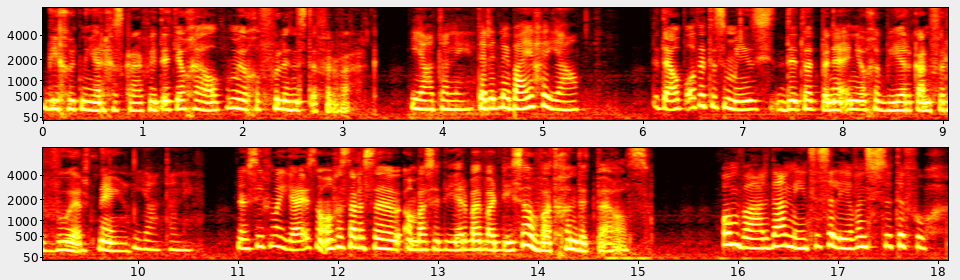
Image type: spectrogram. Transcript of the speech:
die goed neergeskryf? Het dit jou gehelp om jou gevoelens te verwerk? Ja, Tannie, dit het my baie gehelp. Dit help altyd as 'n mens dit wat binne in jou gebeur kan verwoord, nê? Nee. Ja, Tannie. Nou sê vir my, jy is nou aangestel as 'n ambassadeur by Badisa. Wat gaan dit behels? Om waar dan mense se lewens toe te voeg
